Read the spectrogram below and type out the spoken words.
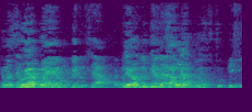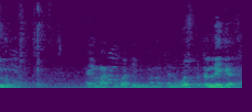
એવા જોઈએ આપણે પણ. એવું કર્યું છે આ હદ સુધી ચાલે તૂટી ગયું અહીંયા. માથું કાઢી દીધું હોસ્પિટલ લઈ ગયા.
